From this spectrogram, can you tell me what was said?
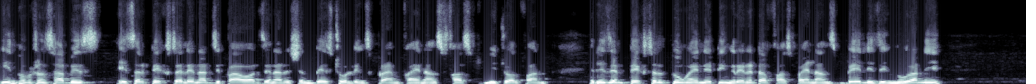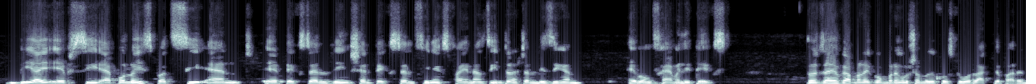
Information Service SR Textile Energy Power Generation Best Holdings Prime Finance First Mutual Fund Regent Textile Tunghai Knitting Renata First Finance Bay Leasing Nurani BIFC Apollo Ispat C and A Textile Rings and Textile Phoenix Finance International Leasing and এবং ফ্যামিলি টেক্স তো যাই হোক, আপনারা এই কোম্পানিগুলো সম্পর্কে খোঁজ খবর রাখতে পারেন।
